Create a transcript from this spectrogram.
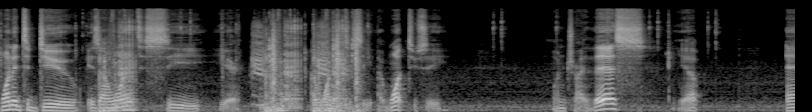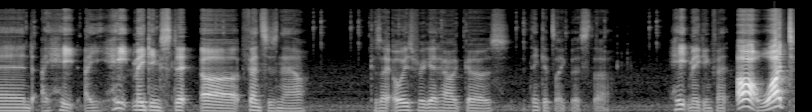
wanted to do is I wanted to see here. I wanted to see. I want to see. I want to try this. Yep. And I hate, I hate making uh, fences now. Because I always forget how it goes. I think it's like this, though. Hate making fence. Oh, what?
